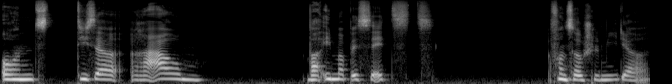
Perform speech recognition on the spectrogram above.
Und dieser Raum war immer besetzt von Social Media,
